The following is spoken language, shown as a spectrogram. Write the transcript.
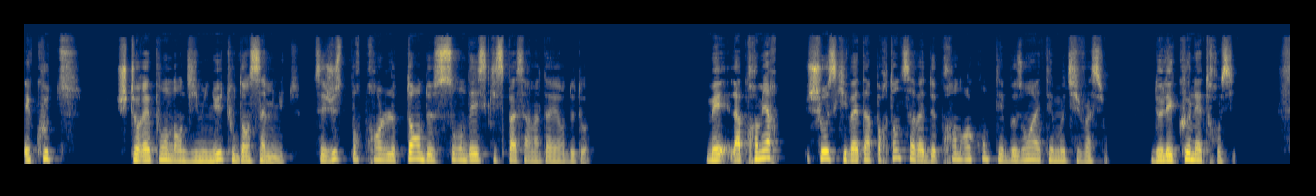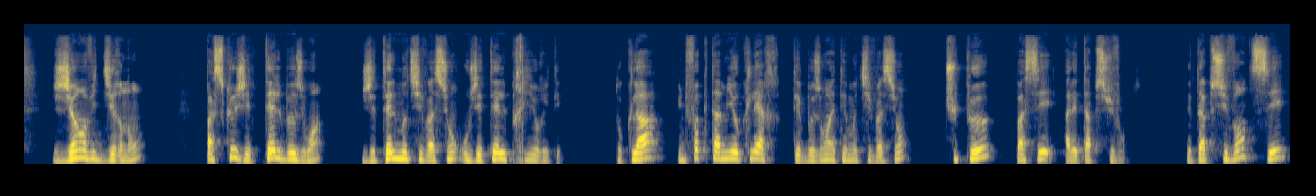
écoute, je te réponds dans 10 minutes ou dans 5 minutes. C'est juste pour prendre le temps de sonder ce qui se passe à l'intérieur de toi. Mais la première chose qui va être importante, ça va être de prendre en compte tes besoins et tes motivations, de les connaître aussi. J'ai envie de dire non parce que j'ai tel besoin, j'ai telle motivation ou j'ai telle priorité. Donc là, une fois que tu as mis au clair tes besoins et tes motivations, tu peux passer à l'étape suivante. L'étape suivante, c'est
